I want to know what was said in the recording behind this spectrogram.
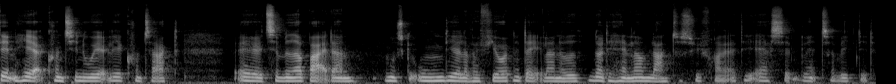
den her kontinuerlige kontakt øh, til medarbejderen, måske ugentlig eller hver 14. dag eller noget, når det handler om langtidssygefravær, det er simpelthen så vigtigt.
